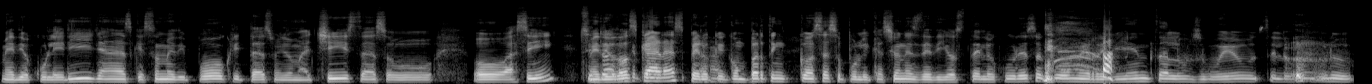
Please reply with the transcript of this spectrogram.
medio culerillas, que son medio hipócritas, medio machistas o, o así, Sí, medio dos te- caras, pero Ajá. que comparten cosas o publicaciones de Dios, te lo juro, eso como me revienta los huevos, te lo juro.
